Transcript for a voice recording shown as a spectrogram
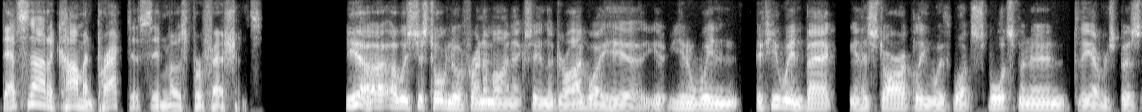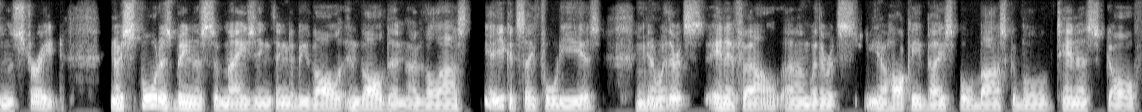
that's not a common practice in most professions. Yeah, I, was just talking to a friend of mine actually in the driveway here. You, you know, when if you went back you know, historically with what sportsmen earn to the average person in the street, you know, sport has been this amazing thing to be vol- involved in over the last, you know, you could say forty years. Mm-hmm. You know, mm-hmm. whether it's NFL, um, whether it's you know hockey, baseball, basketball, tennis, golf,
